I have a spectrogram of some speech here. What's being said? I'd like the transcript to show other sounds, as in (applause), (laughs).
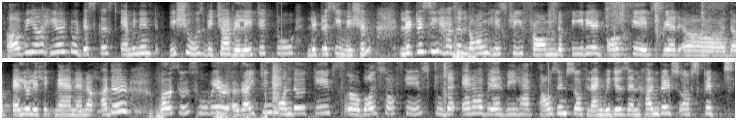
uh, we are here to discuss eminent issues which are related to literacy mission. Literacy has a long history from the period of caves where uh, the Paleolithic man and uh, other persons who were writing on the caves, uh, walls of caves to the era where we have thousands of languages and hundreds of scripts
